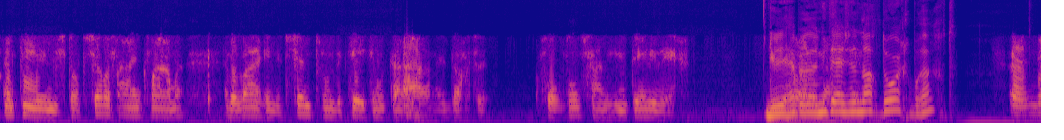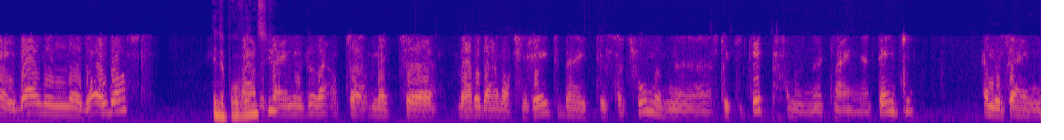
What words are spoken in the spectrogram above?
En toen we in de stad zelf aankwamen... en we waren in het centrum, we keken elkaar aan en dachten... volgens ons gaan we hier meteen weer weg. Jullie hebben er niet eens een nacht doorgebracht? Uh, nee, wel in uh, de Oblast. In de provincie? Maar we, zijn uh, met, we hebben daar wat gegeten bij het station. Een stukje kip van een klein tentje. En we zijn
